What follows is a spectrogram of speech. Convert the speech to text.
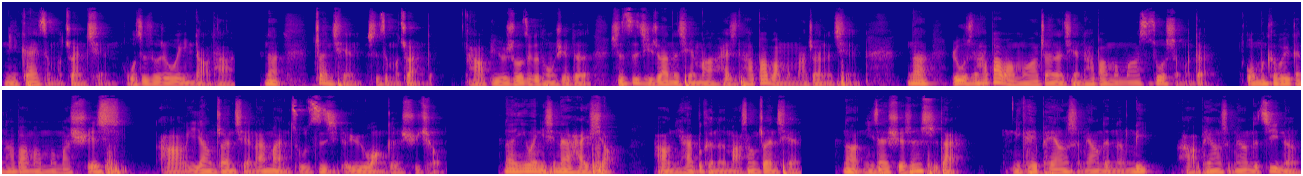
你该怎么赚钱？我这时候就会引导他。那赚钱是怎么赚的？好，比如说这个同学的是自己赚的钱吗？还是他爸爸妈妈赚的钱？那如果是他爸爸妈妈赚的钱，他爸爸妈妈是做什么的？我们可不可以跟他爸爸妈妈学习啊，一样赚钱来满足自己的欲望跟需求？那因为你现在还小，好，你还不可能马上赚钱。那你在学生时代，你可以培养什么样的能力？好，培养什么样的技能，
